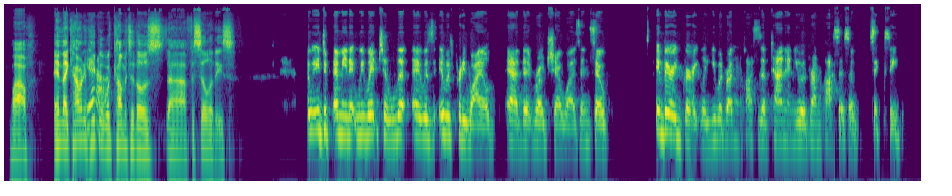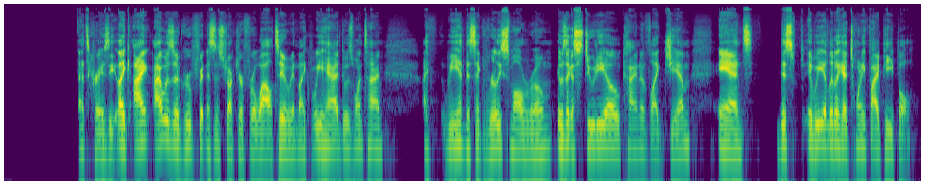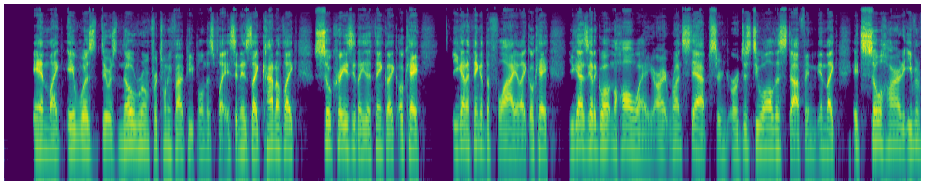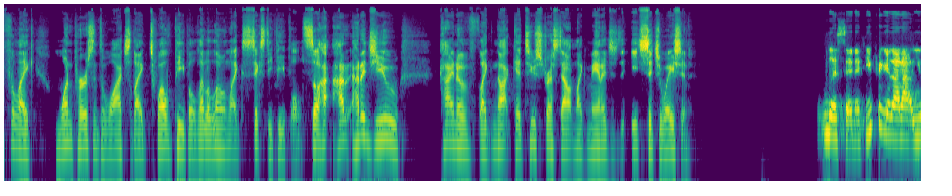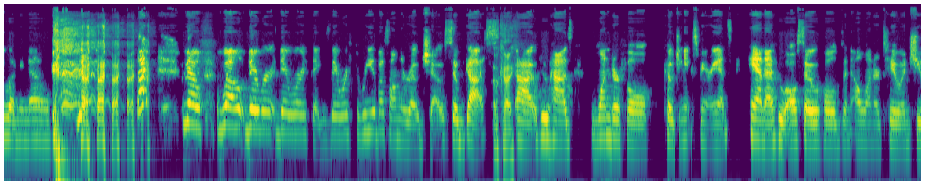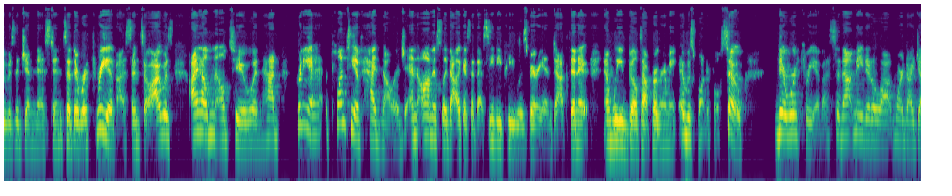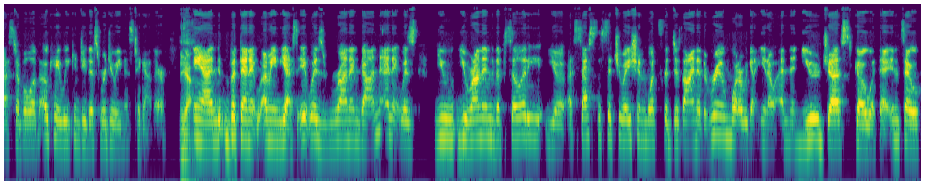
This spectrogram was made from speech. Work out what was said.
Wow. And like how many yeah. people would come into those uh, facilities? We, I mean, it, we went to, it was, it was pretty wild. Uh, the road show was. And so it varied greatly. You would run classes of 10 and you would run classes of 60. That's crazy. Like I, I was a group fitness instructor for a while too, and like we had there was one time, I we had this like really small room. It was like a studio kind of like gym, and this we literally had 25 people and like it was there was no room for 25 people in this place and it's like kind of like so crazy like to think like okay you got to think of the fly like okay you guys got to go out in the hallway all right run steps or, or just do all this stuff and, and like it's so hard even for like one person to watch like 12 people let alone like 60 people. So how, how, how did you kind of like not get too stressed out and like manage each situation? Listen if you figure that out you let me know. No well there were there were things. There were three of us on the road show. So gus okay. uh, who has wonderful coaching experience hannah who also holds an l1 or 2 and she was a gymnast and so there were three of us. And so i was i held an l2 and had pretty uh, plenty of head knowledge. And honestly that like i said that cdp was very in depth and it and we built out programming. It was wonderful. So there were three of us. So that made it a lot more digestible of okay we can do this. We're doing this together. Yeah. And but then it i mean yes it was run and gun and it was you you run into the facility you assess the situation. What's the design of the room? What are we gonna you know and then you just go with it. And so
